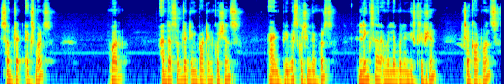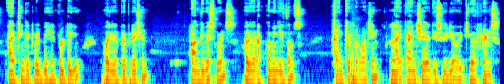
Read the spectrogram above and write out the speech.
subject experts. For other subject important questions and previous question papers links are available in description. Check out once. I think it will be helpful to you for your preparation. All the best students for your upcoming exams thank you for watching. Like and share this video with your friends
